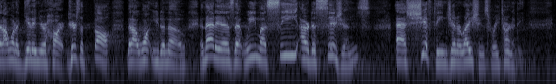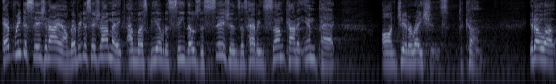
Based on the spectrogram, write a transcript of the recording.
that I want to get in your heart. Here's the thought that I want you to know, and that is that we must see our decisions as shifting generations for eternity. Every decision I am, every decision I make, I must be able to see those decisions as having some kind of impact on generations to come. You know, uh,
